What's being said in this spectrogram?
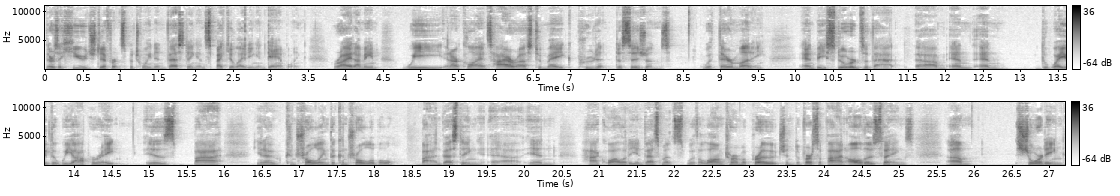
There's a huge difference between investing and speculating and gambling, right? I mean, we and our clients hire us to make prudent decisions with their money and be stewards of that. Um, and and the way that we operate is by you know controlling the controllable by investing uh, in high quality investments with a long term approach and diversifying all those things. Um, shorting,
